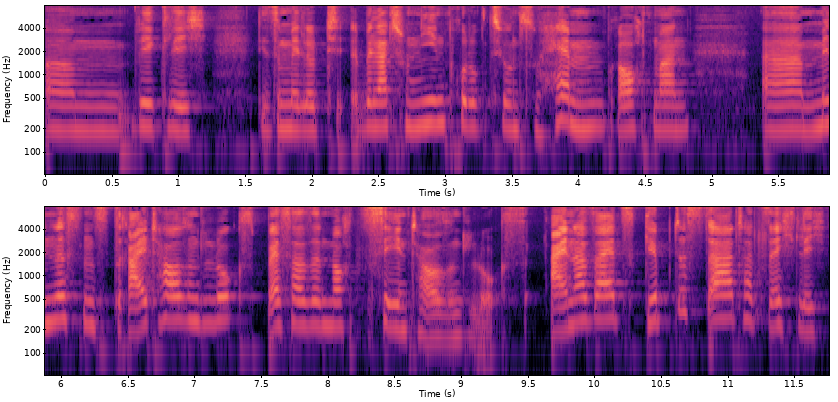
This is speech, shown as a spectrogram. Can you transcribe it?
ähm, wirklich diese Melatoninproduktion zu hemmen, braucht man äh, mindestens 3000 Lux, besser sind noch 10.000 Lux. Einerseits gibt es da tatsächlich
